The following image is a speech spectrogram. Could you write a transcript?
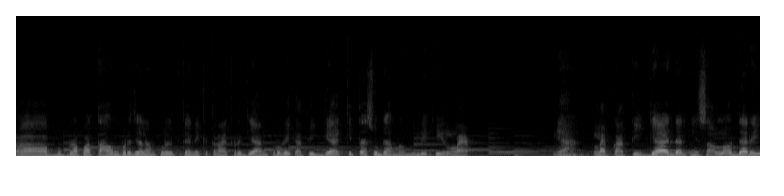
uh, beberapa tahun berjalan Politeknik Ketenagakerjaan Prodi K3, kita sudah memiliki lab. Ya, hmm. lab K3 dan insya Allah dari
